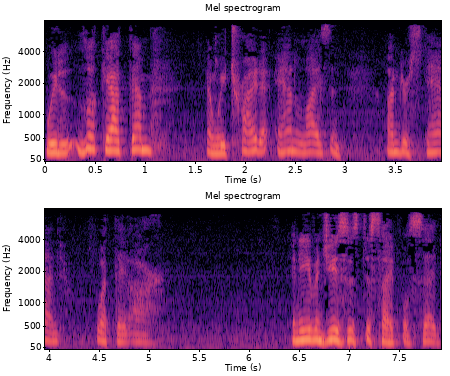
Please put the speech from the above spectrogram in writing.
we look at them and we try to analyze and understand what they are. And even Jesus' disciples said,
